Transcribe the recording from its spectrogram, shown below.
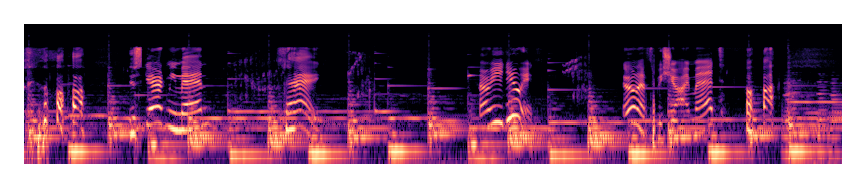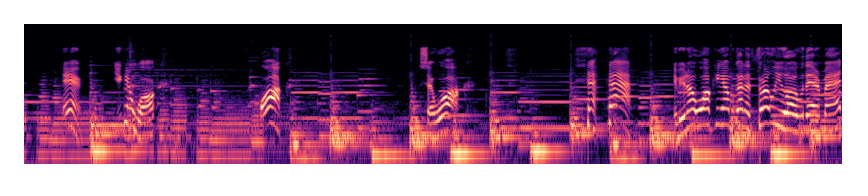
you scared me, man. Hey. How are you doing? You don't have to be shy, Matt. Here, you can walk. Walk. I said walk. if you're not walking, I'm gonna throw you over there, Matt.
